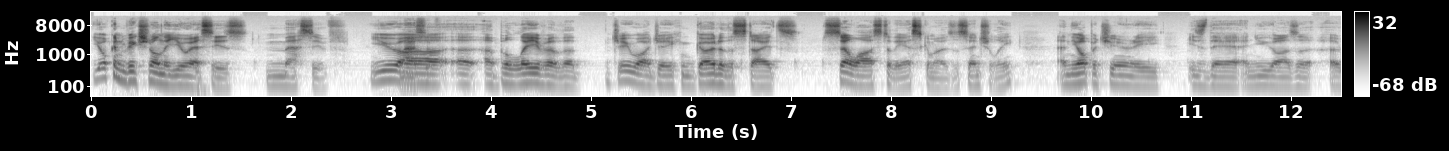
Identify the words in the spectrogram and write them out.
your conviction on the US is massive. You are a, a believer that GYG can go to the states, sell ice to the Eskimos essentially, and the opportunity is there, and you guys are, are,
